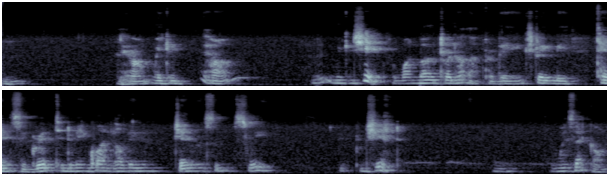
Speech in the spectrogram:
Mm. we can we can shift from one mode to another, from being extremely tense and gripped into being quite loving and generous and sweet. It can shift. Mm. Where's that gone?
